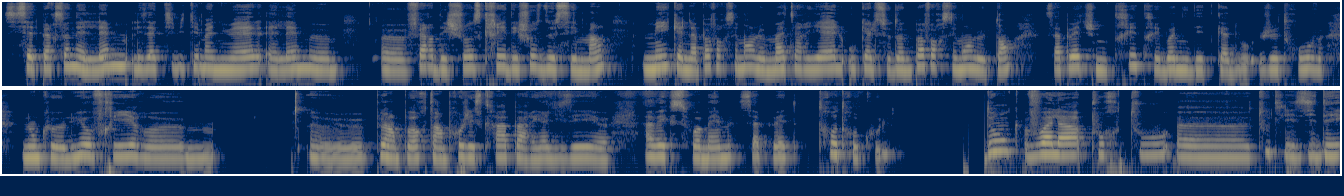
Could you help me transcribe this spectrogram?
si cette personne, elle aime les activités manuelles, elle aime euh, euh, faire des choses, créer des choses de ses mains mais qu'elle n'a pas forcément le matériel ou qu'elle se donne pas forcément le temps, ça peut être une très très bonne idée de cadeau, je trouve. Donc euh, lui offrir, euh, euh, peu importe, un projet scrap à réaliser avec soi-même, ça peut être trop trop cool. Donc voilà pour tout, toutes les idées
